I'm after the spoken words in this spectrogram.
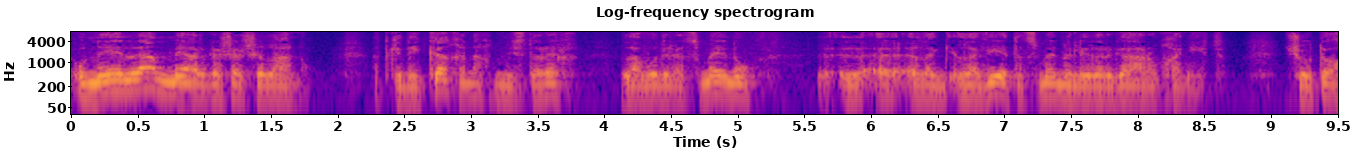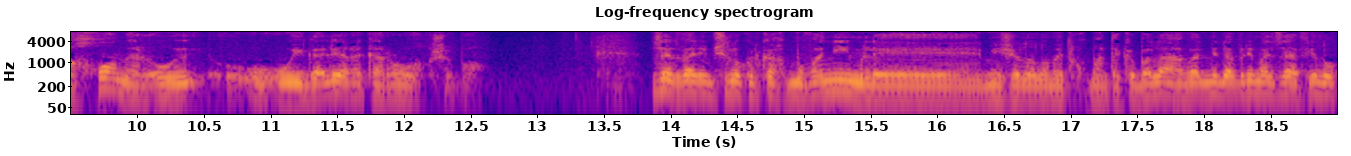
הוא נעלם מההרגשה שלנו. עד כדי כך אנחנו נצטרך לעבוד על עצמנו, להביא את עצמנו לדרגה הרוחנית. שאותו החומר, הוא, הוא, הוא יגלה רק הרוח שבו. זה דברים שלא כל כך מובנים למי שלא לומד חוכמת הקבלה, אבל מדברים על זה אפילו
